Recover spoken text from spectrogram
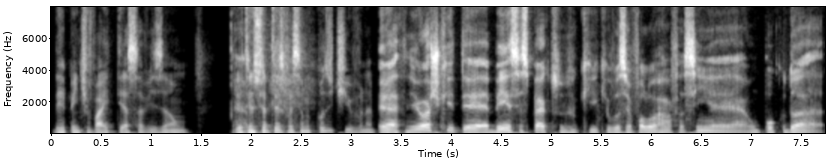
de repente vai ter essa visão. Eu tenho certeza que vai ser muito positivo, né? É, eu acho que é bem esse aspecto que, que você falou, Rafa, assim, é um pouco da,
